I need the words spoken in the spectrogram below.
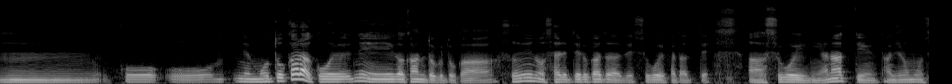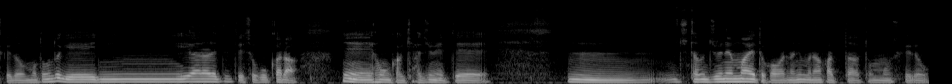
うんこう、ね、元からこういうね映画監督とかそういうのをされてる方ですごい方ってああすごいんやなっていう感じの思うんですけどもともと芸人やられててそこからね絵本書き始めてうん多分10年前とかは何もなかったと思うんですけど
